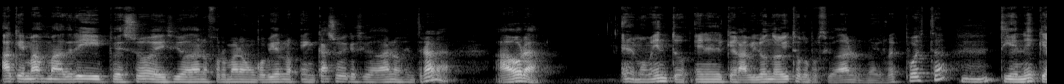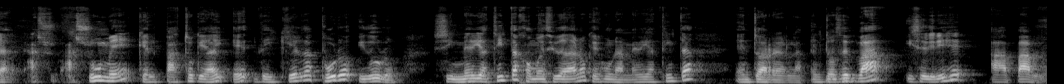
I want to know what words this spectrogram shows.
a que más Madrid, PSOE y Ciudadanos formaran un gobierno en caso de que Ciudadanos entrara. Ahora, en el momento en el que Gabilondo ha visto que por Ciudadanos no hay respuesta, tiene que asume que el pacto que hay es de izquierda puro y duro, sin medias tintas como es Ciudadanos, que es una medias tintas en toda regla. Entonces va y se dirige a Pablo.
